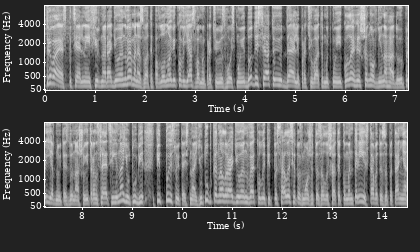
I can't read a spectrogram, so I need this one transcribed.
Триває спеціальний ефір на радіо НВ. Мене звати Павло Новіков. Я з вами працюю з 8 до 10. Далі працюватимуть мої колеги. Шановні, нагадую, приєднуйтесь до нашої трансляції на Ютубі. Підписуйтесь на Ютуб канал Радіо НВ. Коли підписалися, то зможете залишати коментарі і ставити запитання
